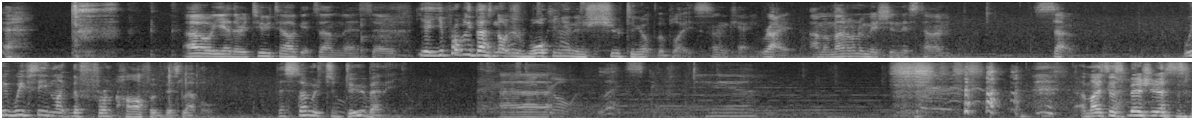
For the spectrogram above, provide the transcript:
Yeah. Oh yeah, there are two targets on there, so Yeah, you're probably best not just walking in and shooting up the place. okay, right. I'm a man on a mission this time. So, We we've seen like the front half of this level. There's so much to do, Benny. Uh, let's go here. Am I suspicious?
